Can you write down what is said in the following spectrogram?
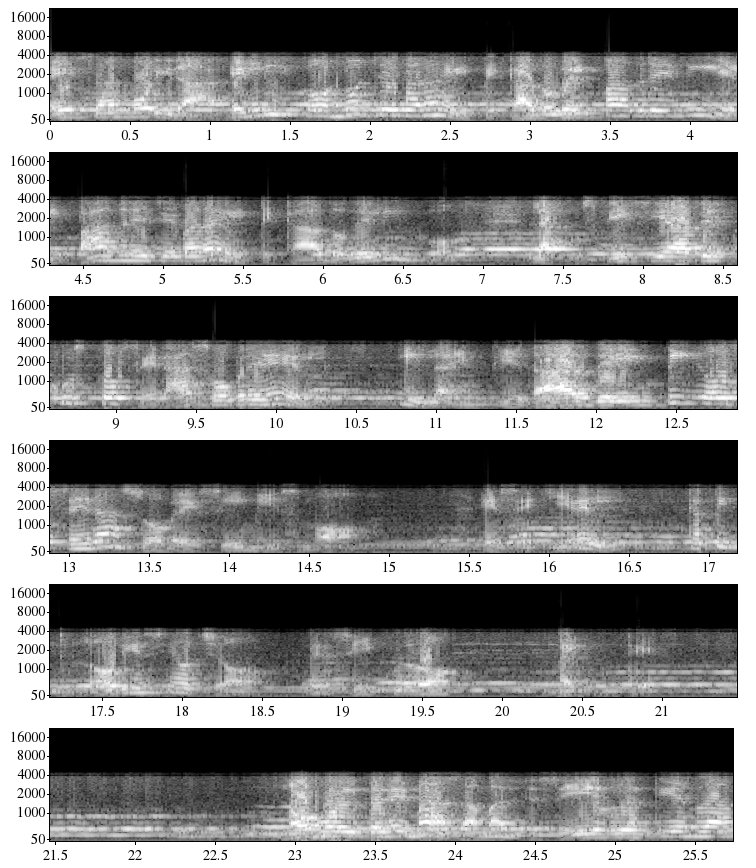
esa morirá. El Hijo no llevará el pecado del Padre, ni el Padre llevará el pecado del Hijo. La justicia del justo será sobre él, y la impiedad del impío será sobre sí mismo. Ezequiel capítulo 18, versículo 20. No volveré más a maldecir la tierra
